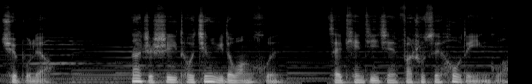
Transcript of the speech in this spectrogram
却不料，那只是一头鲸鱼的亡魂，在天地间发出最后的荧光。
